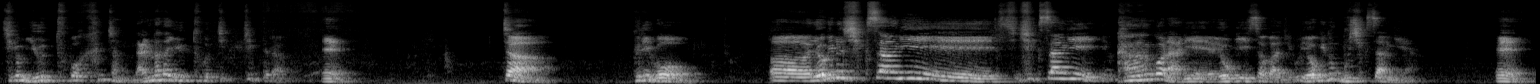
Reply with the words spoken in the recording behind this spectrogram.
지금 유튜브 한창 날마다 유튜브 찍 찍더라고. 예. 자 그리고 어 여기는 식상이 식상이 강한 건 아니에요. 여기 있어가지고 여기도 무식상이야. 예.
